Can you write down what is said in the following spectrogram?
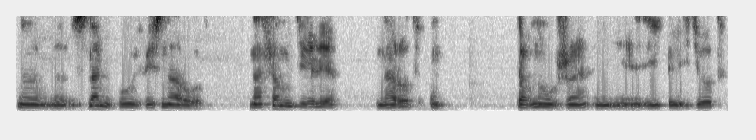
э, с нами будет весь народ. На самом деле народ давно уже идет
